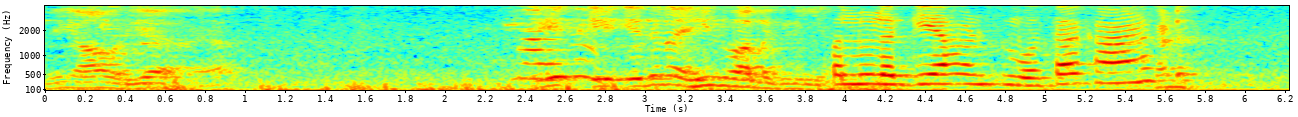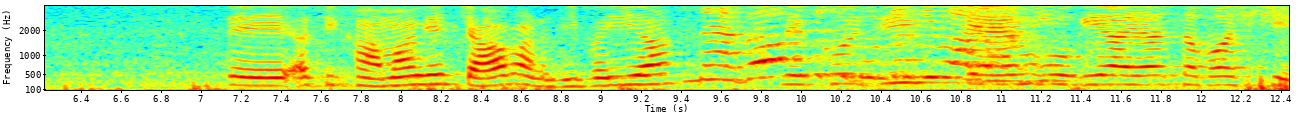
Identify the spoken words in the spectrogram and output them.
ਨਹੀਂ ਆ ਵਧੀਆ ਆ ਯਾਰ ਇਹ ਇਹ- ਇਹਦੇ ਨਾਲ ਇਹੀ ਸਵਾਦ ਲੱਗਣੀ ਆ। ਪੱਲੂ ਲੱਗੇ ਆ ਹੁਣ ਸਮੋਸਾ ਖਾਣ। ਤੇ ਅਸੀਂ ਖਾਵਾਂਗੇ ਚਾਹ ਬਣਦੀ ਪਈ ਆ। ਮੈਂ ਕਹਾਂ ਦੇਖੋ ਜੀ ਟਾਈਮ ਹੋ ਗਿਆ ਆ ਸਵਾ 6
